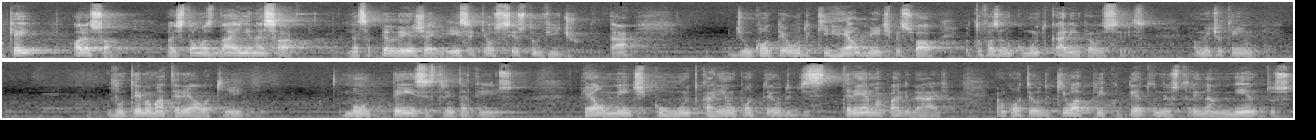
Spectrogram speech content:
ok? Olha só, nós estamos daí nessa, nessa peleja aí. Esse aqui é o sexto vídeo, tá? De um conteúdo que realmente, pessoal, eu estou fazendo com muito carinho para vocês. Realmente eu tenho juntei meu material aqui, montei esses 30 vídeos, realmente com muito carinho, é um conteúdo de extrema qualidade. É um conteúdo que eu aplico dentro dos meus treinamentos,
